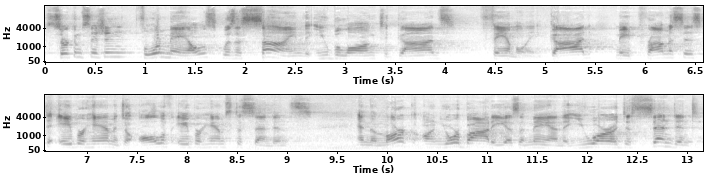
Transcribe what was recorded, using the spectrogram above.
circumcision for males was a sign that you belonged to God's family. God made promises to Abraham and to all of Abraham's descendants. And the mark on your body as a man that you are a descendant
